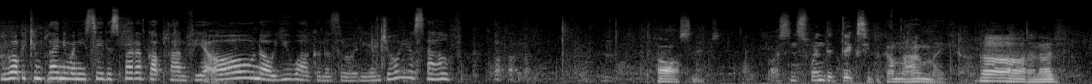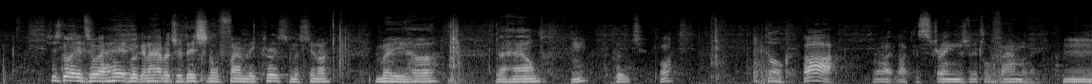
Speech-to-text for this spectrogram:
You won't be complaining when you see the spread I've got planned for you. Oh, no, you are going to thoroughly enjoy yourself. Parsnips. Right, since when did Dixie become the homemaker? Oh, I don't know. She's got it into her head we're going to have a traditional family Christmas, you know. Me, her, the hound, Hmm? Pooch. What? Dog. Ah, right, like a strange little family. Hmm.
